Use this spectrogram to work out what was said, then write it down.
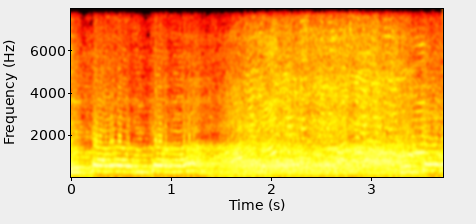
ಧಿಕ್ಕಾರ ಧಿಕ್ಕಾರ. ಧಿಕ್ಕಾರ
